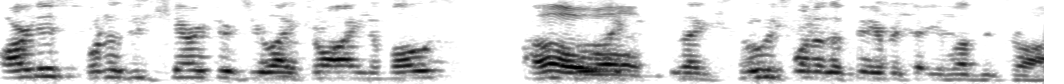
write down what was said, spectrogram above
artists, one of the characters you like drawing the most. Oh, like, well, like who's one of the favorites that you love to draw?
